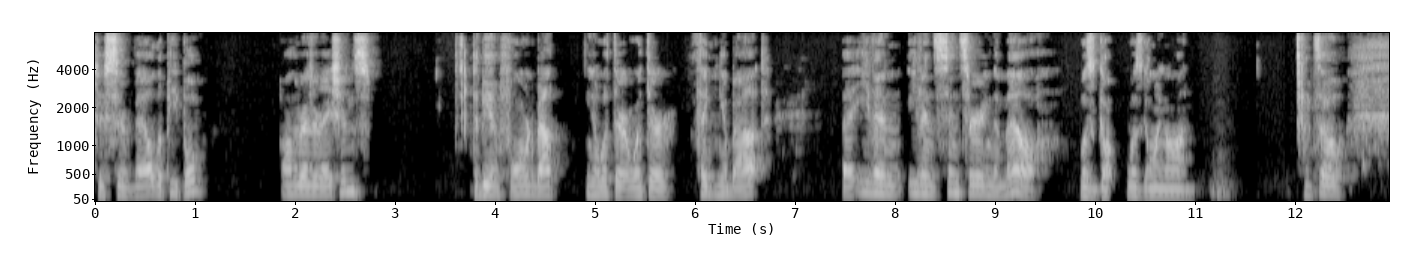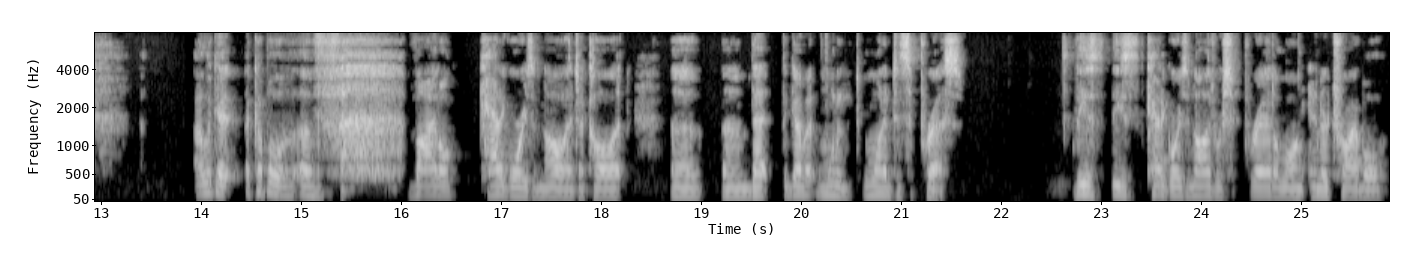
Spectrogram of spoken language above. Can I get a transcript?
to surveil the people on the reservations, to be informed about you know what they're what they're thinking about. Uh, even even censoring the mail was go- was going on, and so I look at a couple of, of vital categories of knowledge. I call it uh, um, that the government wanted wanted to suppress these these categories of knowledge were spread along intertribal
